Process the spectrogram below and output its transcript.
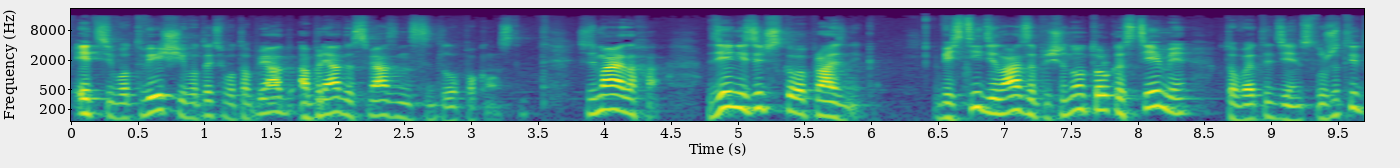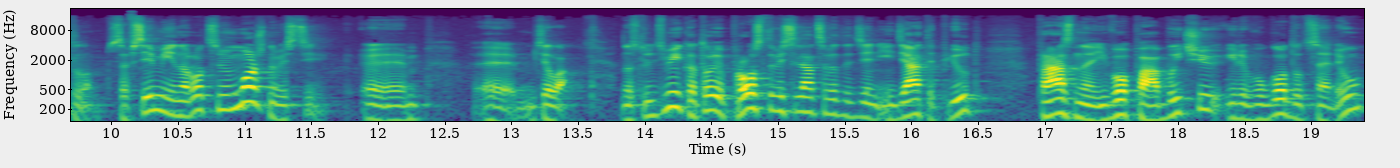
эти вот вещи, вот эти вот обряды, обряды связаны с идолопоклонством. Седьмая лоха. В день языческого праздника вести дела запрещено только с теми, кто в этот день служит идолам. Со всеми инородцами можно вести э, э, дела. Но с людьми, которые просто веселятся в этот день, едят и пьют, празднуя его по обычаю или в угоду царю,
